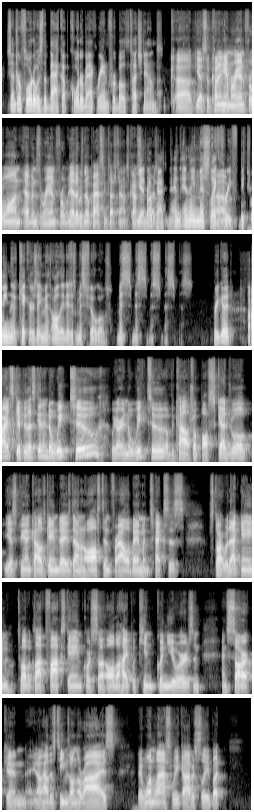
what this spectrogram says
Central Florida was the backup quarterback, ran for both touchdowns. Uh, yeah, so Cunningham ran for one, Evans ran for one. Yeah, there was no passing touchdowns. Kind of yeah, surprising. no passing, and and they missed like um, three between the kickers. They missed all they did is miss field goals, miss, miss, miss, miss, miss. Pretty good. All right, Skippy, let's get into week two. We are into week two of the college football schedule. ESPN College Game Day is down in Austin for Alabama and Texas. Start with that game, 12 o'clock Fox game. Of course, uh, all the hype with Quinn, Ewers and and Sark and you know how this team's on the rise. They won last week, obviously, but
